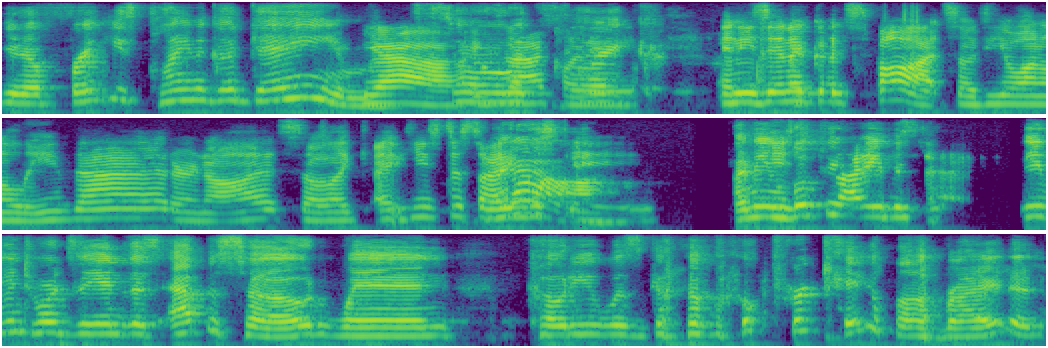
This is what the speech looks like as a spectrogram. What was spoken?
you know, Frankie's playing a good game. Yeah, so exactly. Like, And he's in a good spot. So do you want to leave that or not? So like he's decided Yeah. to stay. I mean, He's deciding to even. Even towards the end of this episode when Cody was gonna vote for Kayla, right? And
